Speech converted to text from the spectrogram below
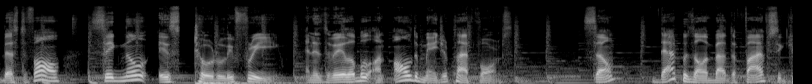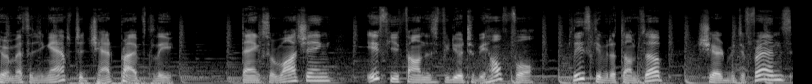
Best of all, Signal is totally free and is available on all the major platforms. So, that was all about the 5 secure messaging apps to chat privately. Thanks for watching. If you found this video to be helpful, please give it a thumbs up, share it with your friends,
